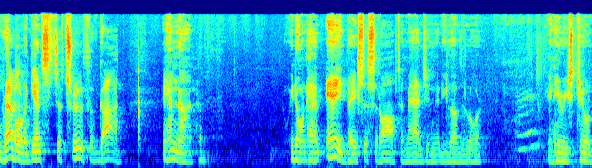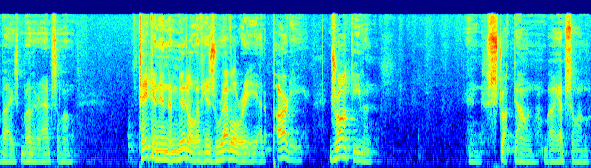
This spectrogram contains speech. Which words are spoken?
rebel against the truth of God, Amnon. We don't have any basis at all to imagine that he loved the Lord. And here he's killed by his brother Absalom. Taken in the middle of his revelry at a party, drunk even, and struck down by Absalom.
